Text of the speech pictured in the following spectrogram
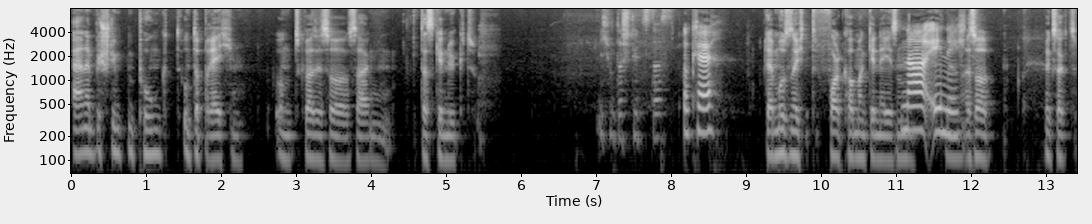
einem bestimmten Punkt unterbrechen und quasi so sagen, das genügt. Ich unterstütze das. Okay. Der muss nicht vollkommen genesen. Na, eh nicht. Also, wie gesagt,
